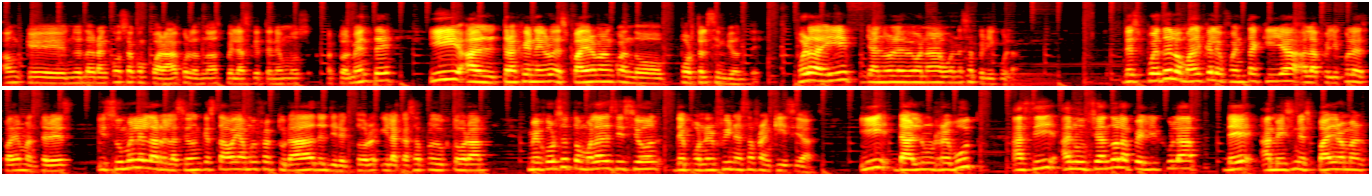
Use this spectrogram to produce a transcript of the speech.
aunque no es la gran cosa comparada con las nuevas peleas que tenemos actualmente, y al traje negro de Spider-Man cuando porta el simbionte. Fuera de ahí, ya no le veo nada bueno a esa película. Después de lo mal que le fue en taquilla a la película de Spider-Man 3, y súmenle la relación que estaba ya muy fracturada del director y la casa productora, mejor se tomó la decisión de poner fin a esta franquicia y darle un reboot así anunciando la película de Amazing Spider-Man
